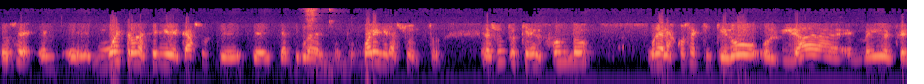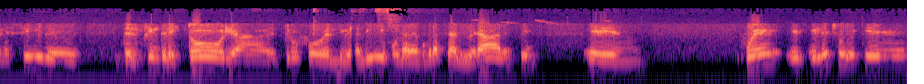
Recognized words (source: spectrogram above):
entonces eh, muestra una serie de casos que, que, articulan el punto ¿cuál es el asunto? el asunto es que en el fondo una de las cosas que quedó olvidada en medio del frenesí de del fin de la historia, el triunfo del liberalismo y la democracia liberal, en fin, eh, fue el, hecho de que,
